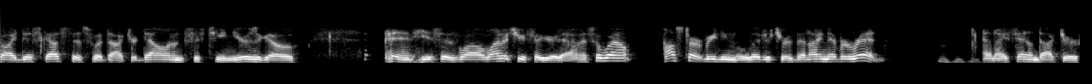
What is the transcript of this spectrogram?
So I discussed this with Dr. Dellon 15 years ago, and he says, Well, why don't you figure it out? I said, Well, I'll start reading the literature that I never read. Mm-hmm. and I found Dr.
